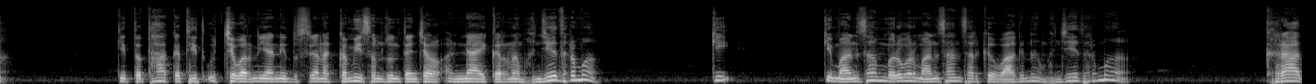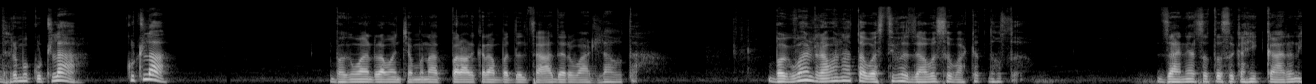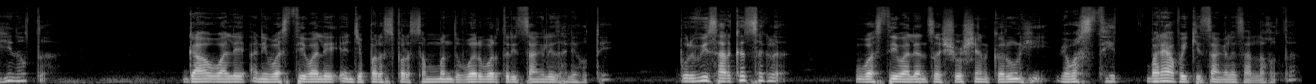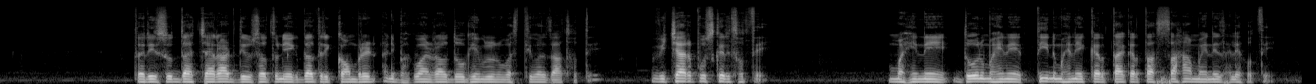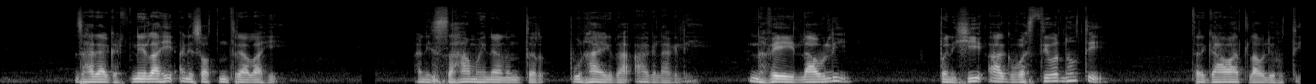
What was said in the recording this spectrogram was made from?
की तथाकथित उच्चवर्णीयांनी दुसऱ्यांना कमी समजून त्यांच्यावर अन्याय करणं म्हणजे धर्म? की की माणसांबरोबर माणसांसारखं वागणं म्हणजे धर्म? खरा धर्म कुठला? कुठला? भगवान रावांच्या मनात पराडकरांबद्दलचा आदर वाढला होता. भगवान रावांना आता वस्तीवर जावंसं वाटत नव्हतं. जाण्याचं तसं काही कारणही नव्हतं. गाववाले आणि वस्तीवाले यांचे परस्पर संबंध वरवर तरी चांगले झाले होते. पूर्वीसारखंच सगळं. वस्तीवाल्यांचं शोषण करूनही व्यवस्थित बऱ्यापैकी चांगलं चाललं होतं. तरीसुद्धा चार आठ दिवसातून एकदा तरी कॉम्रेड आणि भगवानराव दोघे मिळून वस्तीवर जात होते. विचारपूस करीत होते. महिने दोन महिने तीन महिने करता करता सहा महिने झाले होते. झाल्या घटनेलाही आणि स्वातंत्र्यालाही. आणि सहा महिन्यानंतर पुन्हा एकदा आग लागली. नव्हे लावली पण ही आग वस्तीवर नव्हती तर गावात लावली होती.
